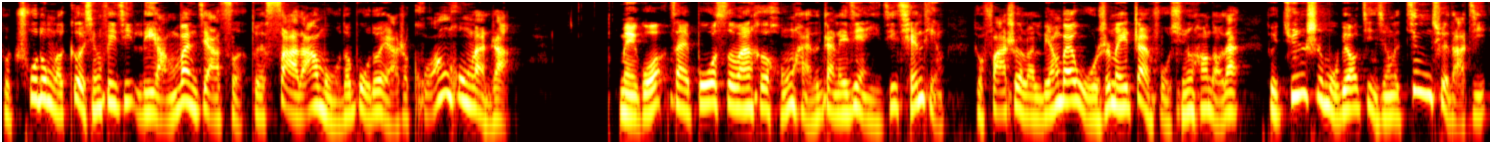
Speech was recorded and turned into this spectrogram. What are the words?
就出动了各型飞机两万架次，对萨达姆的部队啊是狂轰滥炸。美国在波斯湾和红海的战列舰以及潜艇就发射了两百五十枚战斧巡航导弹，对军事目标进行了精确打击。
